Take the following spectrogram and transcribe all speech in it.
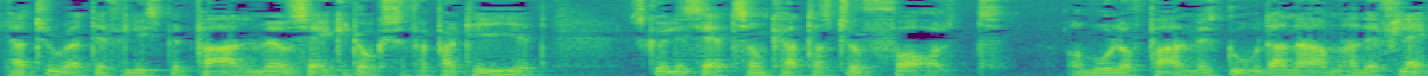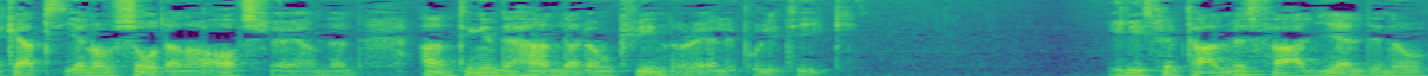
Jag tror att det för Lisbeth Palme och säkert också för partiet skulle sett som katastrofalt om Olof Palmes goda namn hade fläckats genom sådana avslöjanden, antingen det handlade om kvinnor eller politik. I Lisbeth Palmes fall gällde, nog,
